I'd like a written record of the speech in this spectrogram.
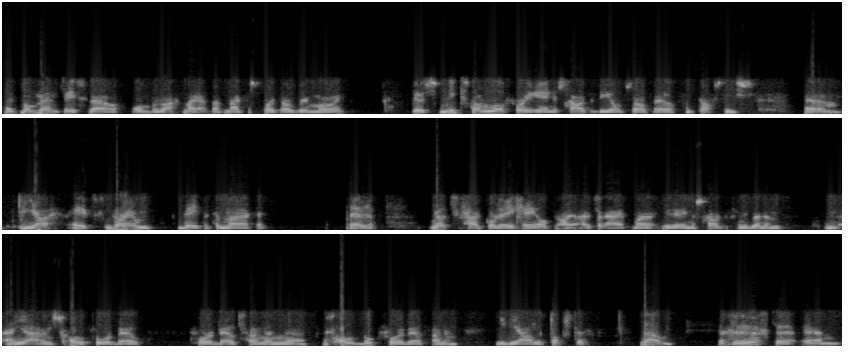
het moment is wel onverwacht. Maar ja, dat maakt de sport ook weer mooi. Dus niets dan lof voor Irene Schouten, die ons zoveel fantastisch um, ja, heeft warm weten te maken. Uh, haar collega uiteraard. Maar Irene Schouten vind ik wel een, een, een schoolvoorbeeld voorbeeld van een, uh, een schoolboekvoorbeeld van een ideale topster. Dan de geruchten um,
